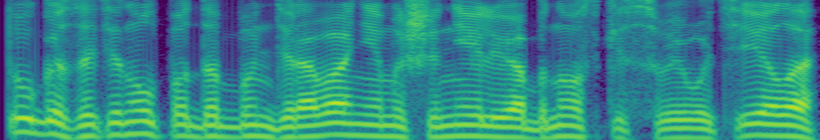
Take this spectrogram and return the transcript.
туго затянул под обмундированием и шинелью обноски своего тела,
